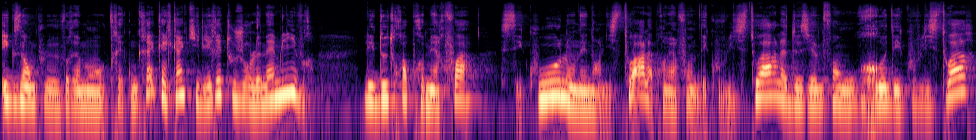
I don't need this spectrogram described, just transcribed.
Exemple vraiment très concret, quelqu'un qui lirait toujours le même livre. Les deux, trois premières fois, c'est cool, on est dans l'histoire, la première fois on découvre l'histoire, la deuxième fois on redécouvre l'histoire,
